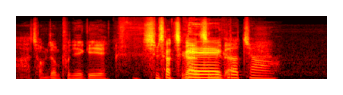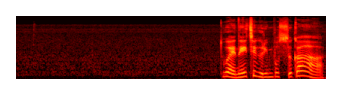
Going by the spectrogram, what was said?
아, 점점 분위기 심상치가 네, 않습니다. 그렇죠. 또 NH 그린보스가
